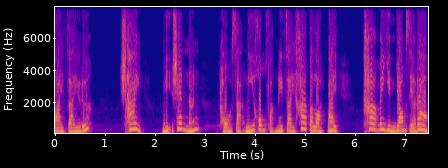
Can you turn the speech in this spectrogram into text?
บายใจหรือ ใช่มิเช่นนั้น โทสะนี้คงฝังในใจข้าตลอดไปข้าไม่ยินยอมเสียหรอก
